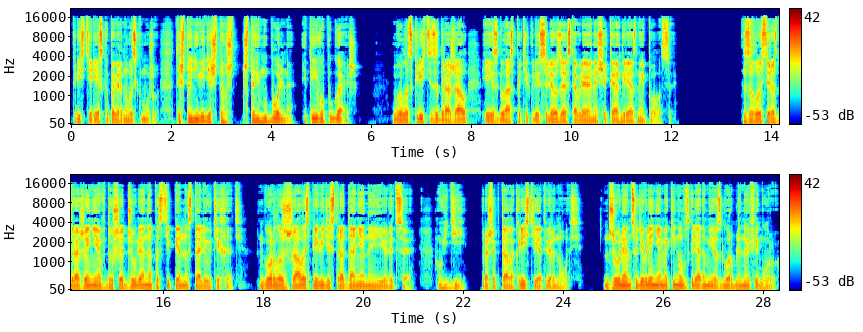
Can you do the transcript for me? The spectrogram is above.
Кристи резко повернулась к мужу. «Ты что, не видишь, что, что ему больно, и ты его пугаешь?» Голос Кристи задрожал, и из глаз потекли слезы, оставляя на щеках грязные полосы. Злость и раздражение в душе Джулиана постепенно стали утихать. Горло сжалось при виде страдания на ее лице. «Уйди», – прошептала Кристи и отвернулась. Джулиан с удивлением окинул взглядом ее сгорбленную фигуру.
